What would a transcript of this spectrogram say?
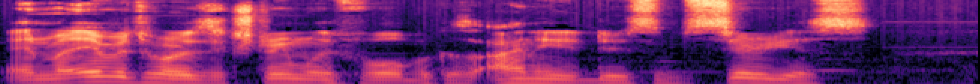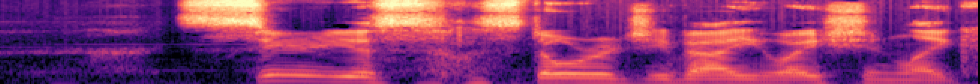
And my inventory is extremely full because I need to do some serious, serious storage evaluation. Like,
